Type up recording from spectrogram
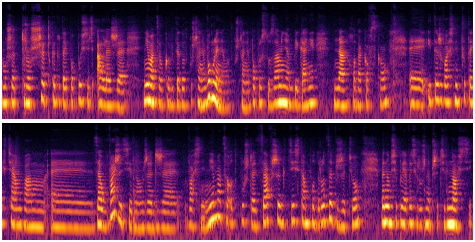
muszę troszeczkę tutaj popuścić, ale że nie ma całkowitego odpuszczania, w ogóle nie ma odpuszczania, po prostu zamieniam bieganie na chodakowską. E, I też właśnie tutaj chciałam Wam e, zauważyć jedną rzecz, że właśnie nie ma co odpuszczać, zawsze gdzieś tam po drodze w życiu będą się pojawiać różne przeciwności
